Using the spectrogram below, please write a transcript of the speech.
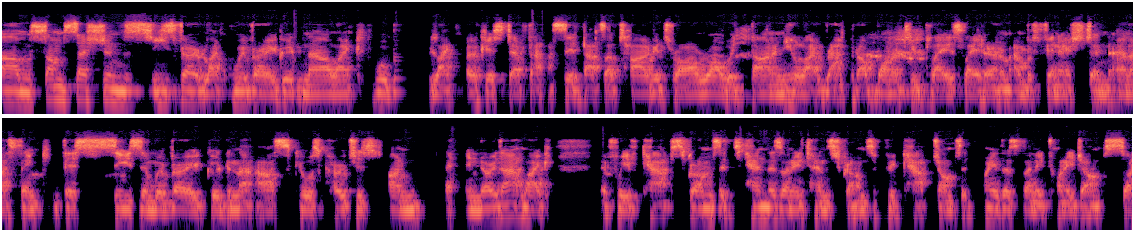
um, some sessions he's very like we're very good now. Like we'll be like, okay, Steph, that's it, that's our targets, rah rah, we're done, and he'll like wrap it up one or two plays later, and, and we're finished. And and I think this season we're very good in that. Our skills coaches um, they know that. Like if we've capped scrums at ten, there's only ten scrums. If we cap jumps at twenty, there's only twenty jumps. So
